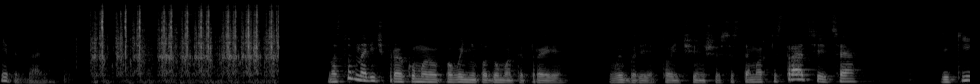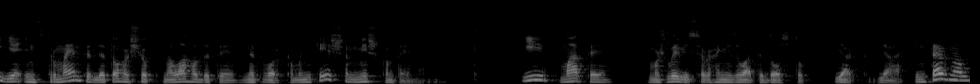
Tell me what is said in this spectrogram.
і так далі. Наступна річ, про яку ми повинні подумати при виборі тої чи іншої системи оркестрації, це які є інструменти для того, щоб налагодити network communication між контейнерами. І мати можливість організувати доступ як для internal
